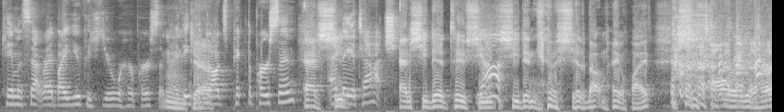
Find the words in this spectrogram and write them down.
came and sat right by you because you were her person. I think yeah. the dogs pick the person Mm, And she- and they attach. And she did too. She Yeah. she didn't give a shit about my wife. She tolerated her.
